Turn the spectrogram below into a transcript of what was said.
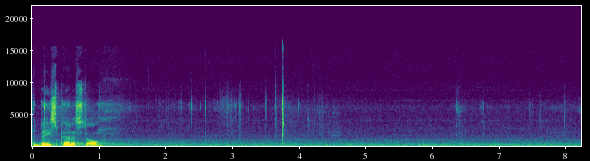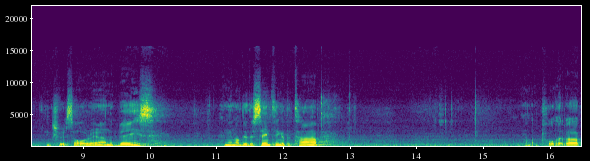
the base pedestal. Make sure it's all around the base. And then I'll do the same thing at the top. I'll pull that up.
